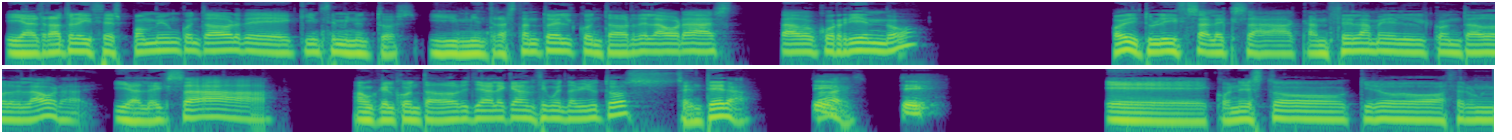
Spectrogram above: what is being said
Y al rato le dices, ponme un contador de 15 minutos. Y mientras tanto el contador de la hora ha estado corriendo. Oye, tú le dices a Alexa, cancélame el contador de la hora. Y Alexa, aunque el contador ya le quedan 50 minutos, se entera. ¿sabes? sí. Eh, con esto quiero hacer un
